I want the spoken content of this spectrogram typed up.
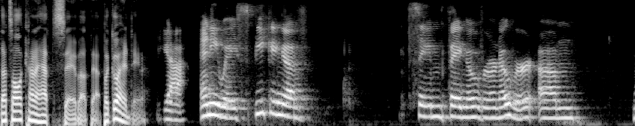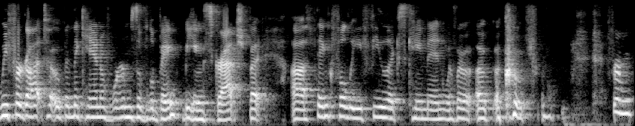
that's all I kind of have to say about that. But go ahead, Dana. Yeah. Anyway, speaking of same thing over and over, um, we forgot to open the can of worms of Labanc being scratched, but uh, thankfully Felix came in with a, a, a quote from, from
